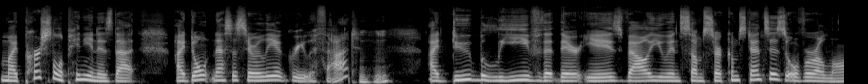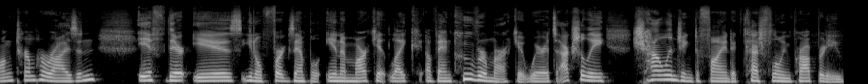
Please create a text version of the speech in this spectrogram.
my personal opinion is that I don't necessarily agree with that. Mm-hmm. I do believe that there is value in some circumstances over a long term horizon. If there is, you know, for example, in a market like a Vancouver market where it's actually challenging to find a cash flowing property,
